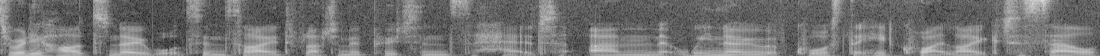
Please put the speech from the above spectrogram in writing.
It's really hard to know what's inside Vladimir Putin's head. Um, we know, of course, that he'd quite like to sell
